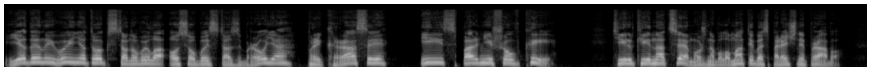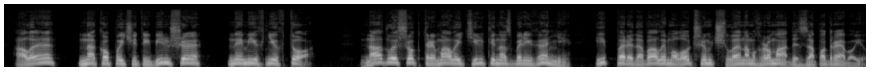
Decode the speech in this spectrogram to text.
Єдиний виняток становила особиста зброя, прикраси і спальні шовки. Тільки на це можна було мати безперечне право, але накопичити більше не міг ніхто. Надлишок тримали тільки на зберіганні і передавали молодшим членам громади за потребою.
